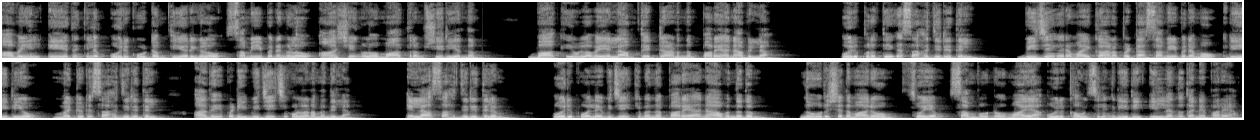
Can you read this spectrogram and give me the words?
അവയിൽ ഏതെങ്കിലും ഒരു കൂട്ടം തിയറികളോ സമീപനങ്ങളോ ആശയങ്ങളോ മാത്രം ശരിയെന്നും ബാക്കിയുള്ളവയെല്ലാം തെറ്റാണെന്നും പറയാനാവില്ല. ഒരു പ്രത്യേക സാഹചര്യത്തിൽ വിജയകരമായി കാണപ്പെട്ട സമീപനമോ രീതിയോ മറ്റൊരു സാഹചര്യത്തിൽ അതേപടി വിജയിച്ചു കൊള്ളണമെന്നില്ല എല്ലാ സാഹചര്യത്തിലും ഒരുപോലെ വിജയിക്കുമെന്ന് പറയാനാവുന്നതും നൂറ് ശതമാനവും സ്വയം സമ്പൂർണവുമായ ഒരു കൗൺസിലിംഗ് രീതി ഇല്ലെന്ന് തന്നെ പറയാം.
